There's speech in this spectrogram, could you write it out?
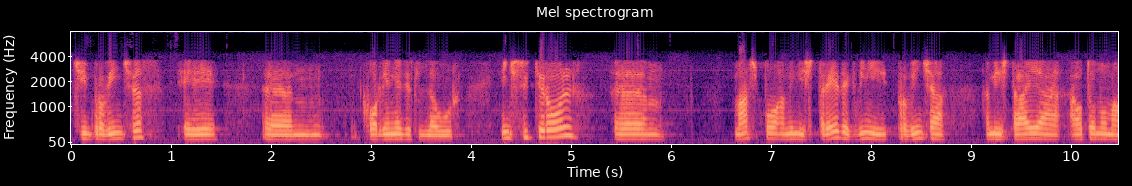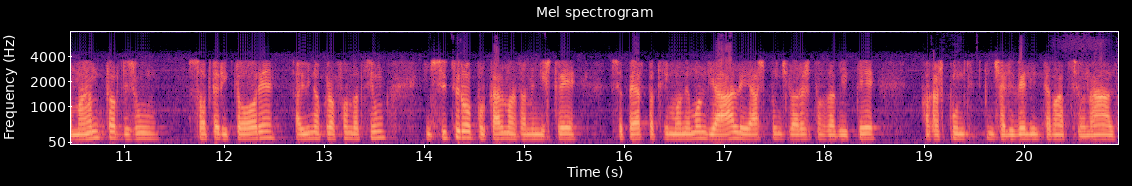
cin provinces e um, coordinare il lavoro. In Südtirol um, mas può amministrare, quindi provincia amministraia autonomamente di un suo territorio, a una fondazione in Südtirol per calma amministrare se per patrimonio mondiale e ha la responsabilità a, a livello internazionale.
